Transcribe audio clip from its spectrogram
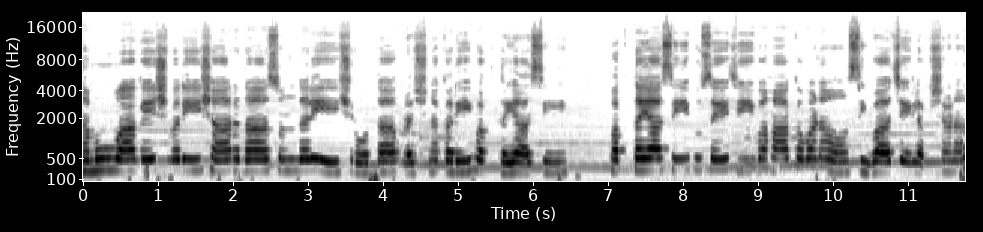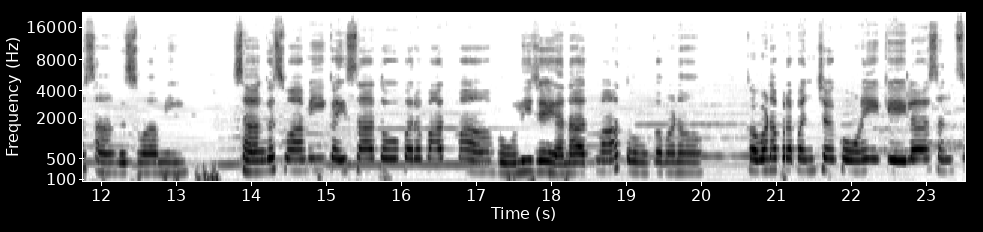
नमो वागेश्वरी शारदा सुंदरी श्रोता प्रश्न करी वक्तयासी। वक्तयासी पुसे जीव हा कवण शिवाचे लक्षण सांग स्वामी। सांग स्वामी कैसा तो परमात्मा बोली जे अनात्मा तो कवण। कवण प्रपंच कोणे केला संच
